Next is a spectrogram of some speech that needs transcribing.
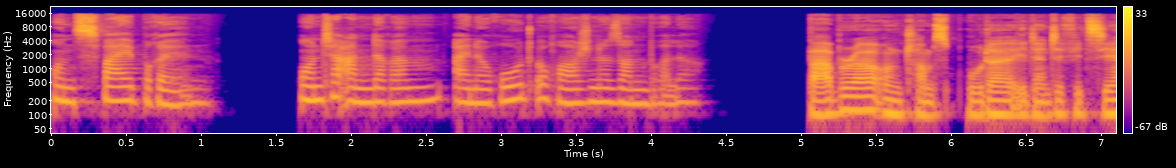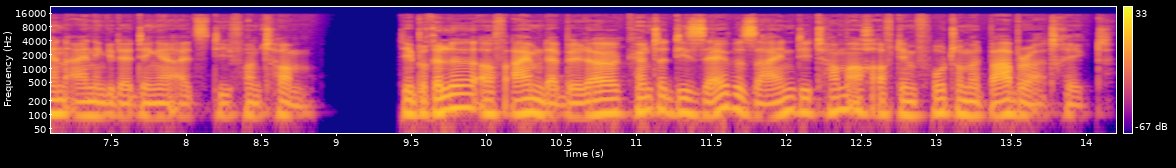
und zwei Brillen, unter anderem eine rot-orangene Sonnenbrille. Barbara und Toms Bruder identifizieren einige der Dinge als die von Tom. Die Brille auf einem der Bilder könnte dieselbe sein, die Tom auch auf dem Foto mit Barbara trägt.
